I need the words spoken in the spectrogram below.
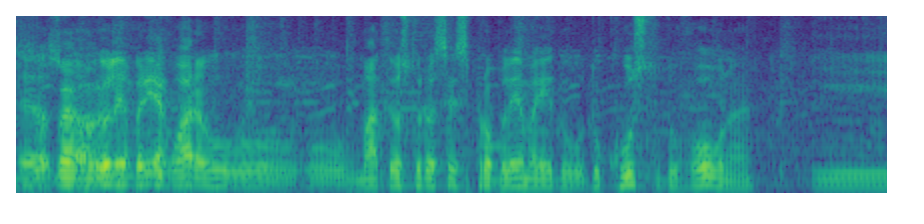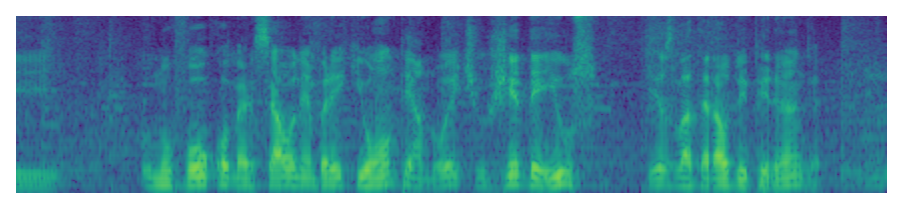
É, só- eu lembrei agora, o, o, o Matheus trouxe esse problema aí do, do custo do voo, né? E no voo comercial eu lembrei que ontem à noite o Gedeilson, ex-lateral do Ipiranga,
